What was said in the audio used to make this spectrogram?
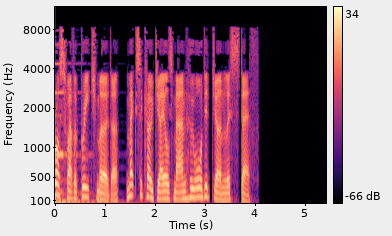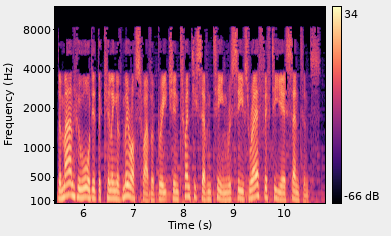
Miroslava Breach murder, Mexico jails man who ordered journalist's death. The man who ordered the killing of Miroslava Breach in 2017 receives rare 50-year sentence.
